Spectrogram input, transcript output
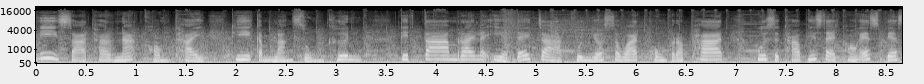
หนี้สาธารณะของไทยที่กำลังสูงขึ้น ติดตามรายละเอียดได้จากคุณยศวัตรพงประพาสผู้สื่อข่าวพิเศษของ SBS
